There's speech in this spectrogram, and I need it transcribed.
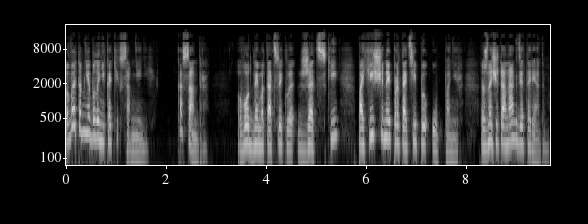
В этом не было никаких сомнений. Кассандра водные мотоциклы «Джетски», похищенные прототипы «Уппанир». Значит, она где-то рядом.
